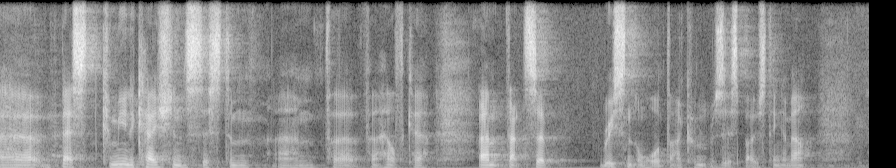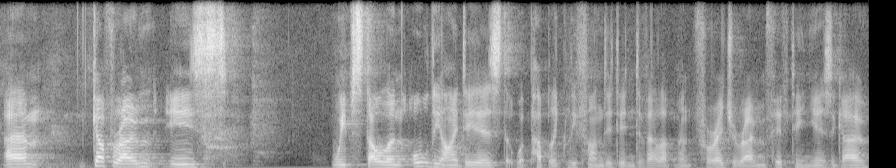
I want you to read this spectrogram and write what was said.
uh, best communication system um, for, for healthcare. Um, that's a recent award that I couldn't resist boasting about. Um, GovRome is, we've stolen all the ideas that were publicly funded in development for EduRome 15 years ago,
